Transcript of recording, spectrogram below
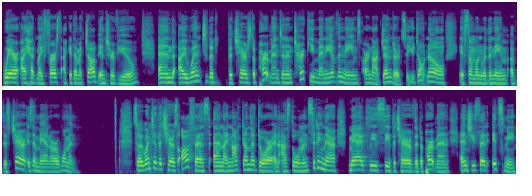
where I had my first academic job interview. And I went to the the chair's department. And in Turkey, many of the names are not gendered. So you don't know if someone with the name of this chair is a man or a woman. So I went to the chair's office and I knocked on the door and asked the woman sitting there, May I please see the chair of the department? And she said, It's me.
